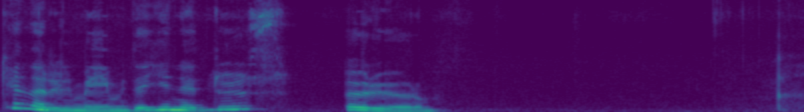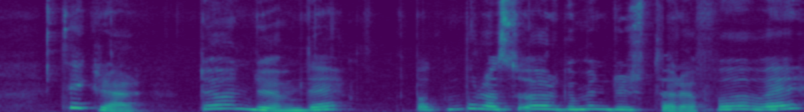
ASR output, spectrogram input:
Kenar ilmeğimi de yine düz örüyorum. Tekrar döndüğümde bakın burası örgümün düz tarafı ve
